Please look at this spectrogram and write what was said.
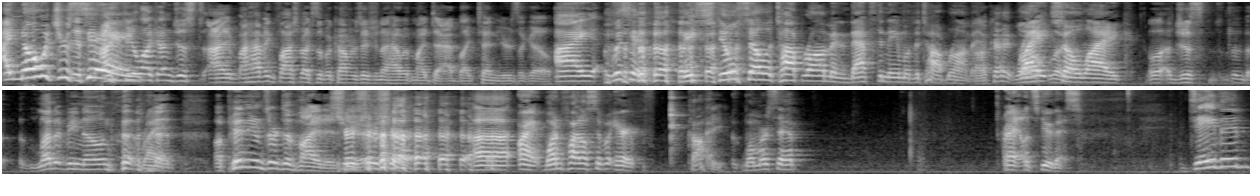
I know what you're saying I feel like I'm just I'm having flashbacks of a conversation I had with my dad like ten years ago. I listen. they still sell a top ramen, and that's the name of the top ramen. Okay, well, right? look. so like, Just let it be known that, Right. that opinions are divided. sure, here. sure, sure. uh, all right, one final sip of- here. Coffee. One more sip. All right, let's do this. David,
